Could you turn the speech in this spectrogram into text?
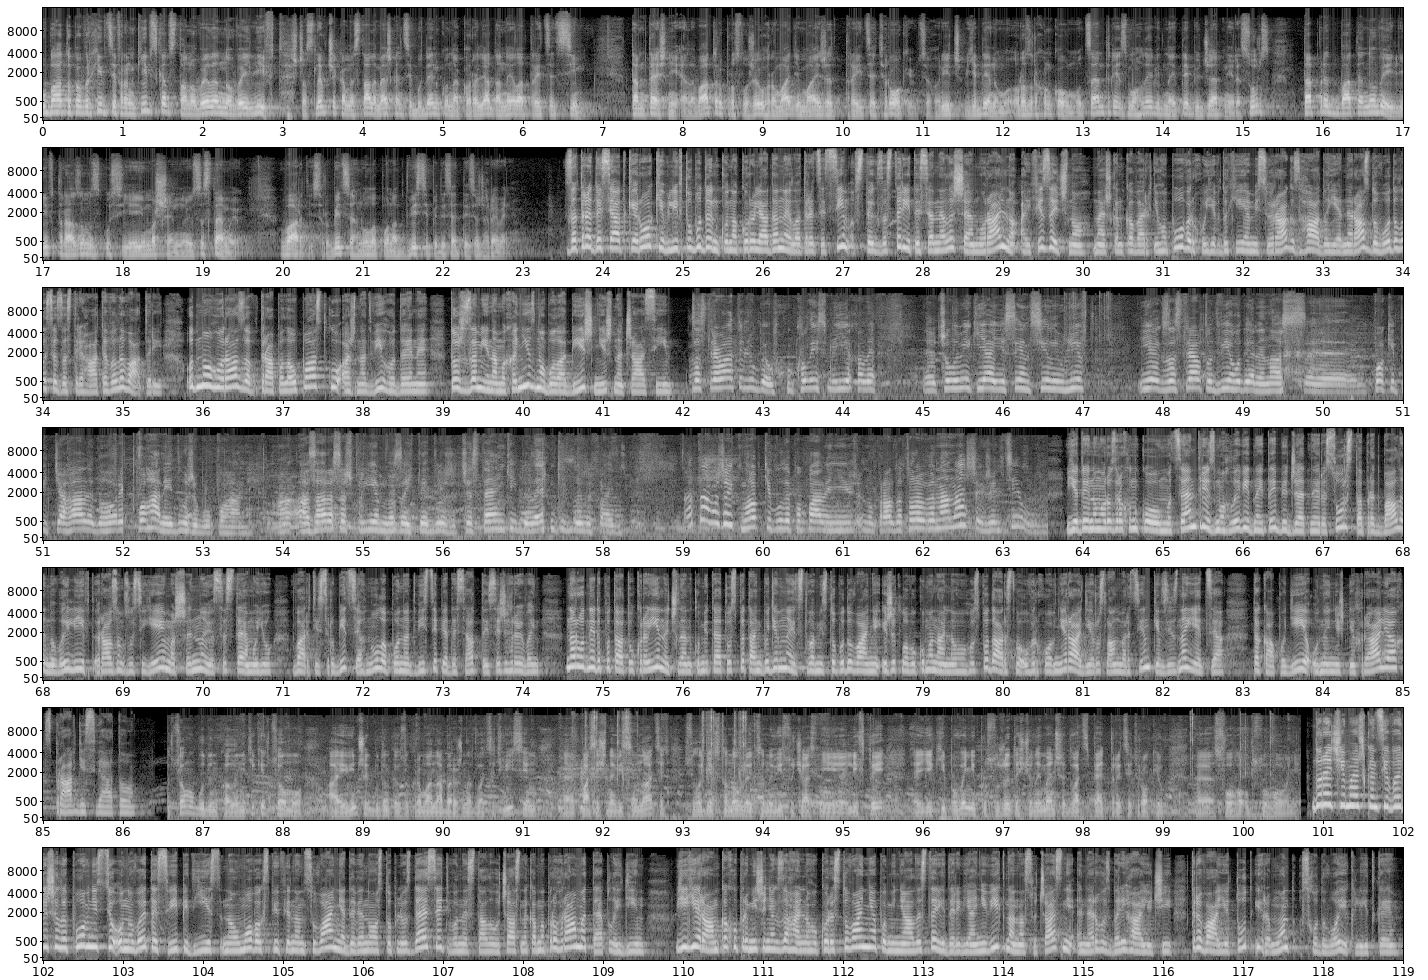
У багатоповерхівці Франківська встановили новий ліфт. Щасливчиками стали мешканці будинку на короля Данила 37. Тамтешній елеватор прослужив громаді майже 30 років. Цьогоріч в єдиному розрахунковому центрі змогли віднайти бюджетний ресурс та придбати новий ліфт разом з усією машинною системою. Вартість робіт сягнула понад 250 тисяч гривень. За три десятки років ліфт у будинку на короля Данила 37 встиг застарітися не лише морально, а й фізично. Мешканка верхнього поверху Євдокія Місюрак згадує, не раз доводилося застрягати в елеваторі. Одного разу втрапила у пастку аж на дві години. Тож заміна механізму була більш ніж на часі. Застрявати любив. Колись ми їхали, е, чоловік, я і син сіли в ліфт, і як застряв, то дві години нас е, поки підтягали до гори. Поганий дуже був поганий. А, а зараз аж приємно зайти дуже чистенький, біленький, дуже файний. А там вже й кнопки були попалені. Ну, правда, то вина наших жильців. В єдиному розрахунковому центрі змогли віднайти бюджетний ресурс та придбали новий ліфт разом з усією машинною системою. Вартість робіт сягнула понад 250 тисяч гривень. Народний депутат України, член комітету з питань будівництва, містобудування і житлово-комунального господарства у Верховній Раді Руслан Марцінків зізнається, така подія у нинішніх реаліях справді свято. В цьому будинку, але не тільки в цьому, а й в інших будинках, зокрема набережна 28, е, пасічна 18. Сьогодні встановлюються нові сучасні ліфти, е, які повинні прослужити щонайменше 25-30 років е, свого обслуговування. До речі, мешканці вирішили повністю оновити свій під'їзд. На умовах співфінансування 90 плюс 10 вони стали учасниками програми Теплий дім. В її рамках у приміщеннях загального користування поміняли старі дерев'яні вікна на сучасні енергозберігаючі. Триває тут і ремонт сходової клітки.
